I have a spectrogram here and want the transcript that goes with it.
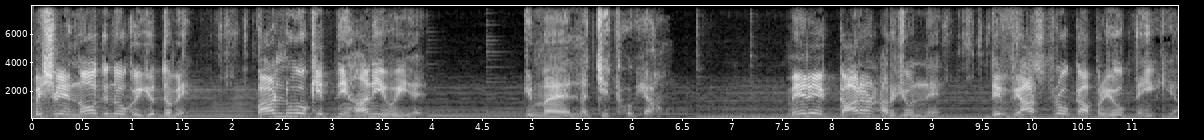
पिछले नौ दिनों के युद्ध में पांडवों की इतनी हानि हुई है कि मैं लज्जित हो गया हूँ। मेरे कारण अर्जुन ने दिव्यास्त्रों का प्रयोग नहीं किया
